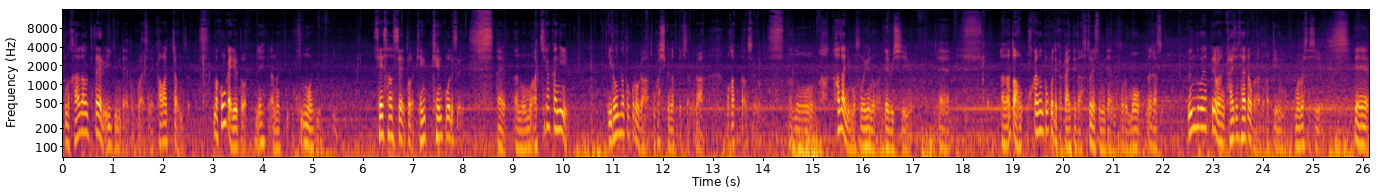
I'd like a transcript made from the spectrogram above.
その体を鍛える意義みたいなところがですね変わっちゃうんですよ、まあ、今回で言うとねあのもう生産性とか健健康ですよね、はい、あのもう明らかにいろんなところがおかしくなってきたのが分かったんですよね。あの肌にもそういうのが出るし、えーあのあとは他のところで抱えてたストレスみたいなところもなんか運動をやってればなんか解消されたのかなとかっていうのも思いましたしで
